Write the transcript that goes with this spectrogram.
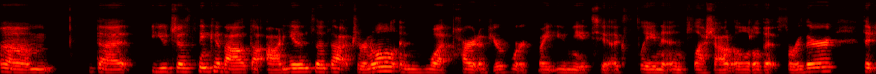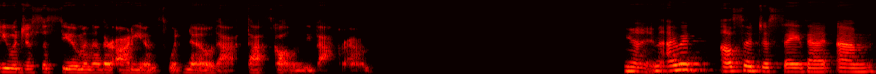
um, that you just think about the audience of that journal and what part of your work might you need to explain and flesh out a little bit further that you would just assume another audience would know that that scholarly background. Yeah, and I would also just say that um,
